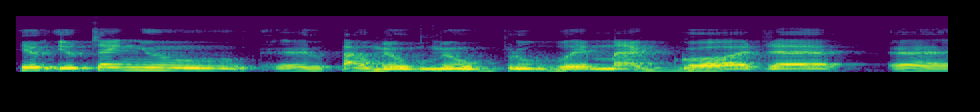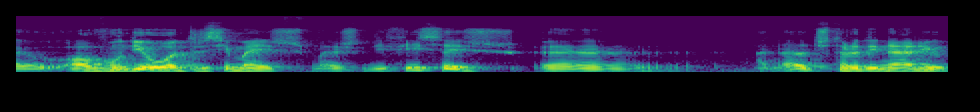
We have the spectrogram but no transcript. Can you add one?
Eu, eu tenho. eh, pá, o meu, o meu problema agora. Uh, houve um dia ou outro assim mais, mais difíceis, pá, nada de extraordinário,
